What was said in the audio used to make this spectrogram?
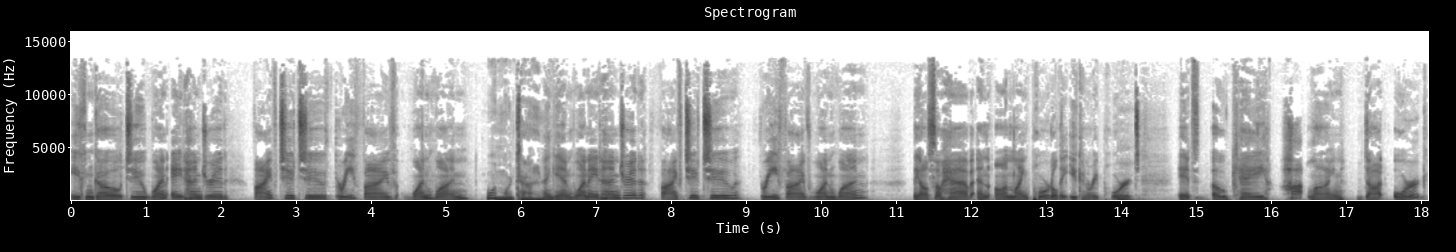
You can go to 1 800 522 3511. One more time. Again, 1 800 522 3511. They also have an online portal that you can report. Mm-hmm. It's okhotline.org.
